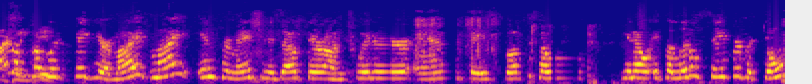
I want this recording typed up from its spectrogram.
I'm a from public figure. My my information is out there on Twitter and Facebook, so you know it's a little safer. But don't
